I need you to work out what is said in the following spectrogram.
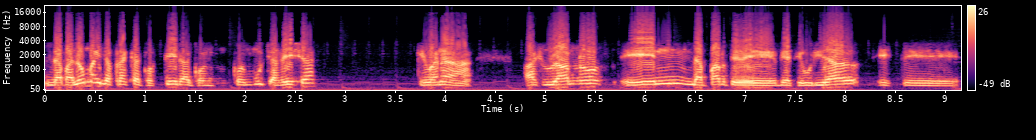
la paloma y la frasca costera con, con muchas de ellas que van a ayudarnos en la parte de, de seguridad este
